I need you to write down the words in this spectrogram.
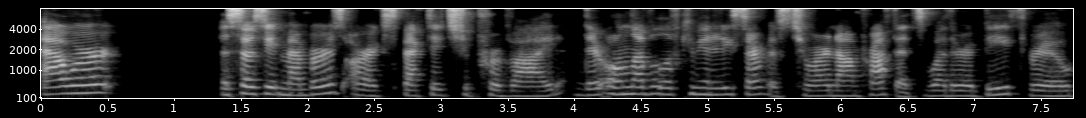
Our associate members are expected to provide their own level of community service to our nonprofits, whether it be through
